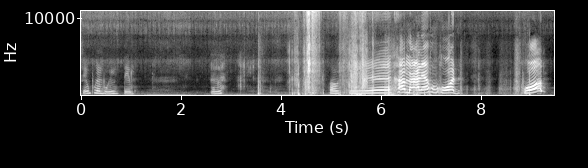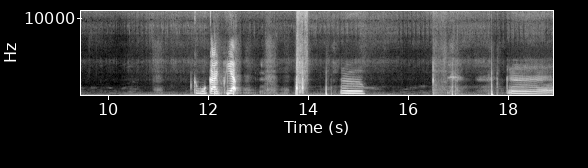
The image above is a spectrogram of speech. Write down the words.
เสียงเพื่อนผมเต็มนั่นแหละ โอเค เข้ามาแล้วทุกคนผมกูไก่เพียบเออเออ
